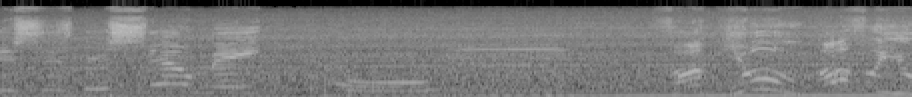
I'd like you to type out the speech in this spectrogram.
misses their cellmate. Oh. Fuck you, both of you.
